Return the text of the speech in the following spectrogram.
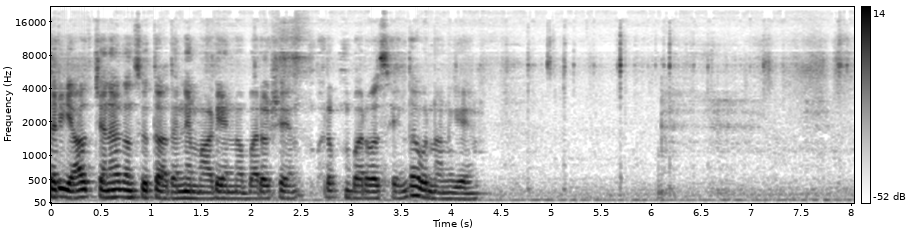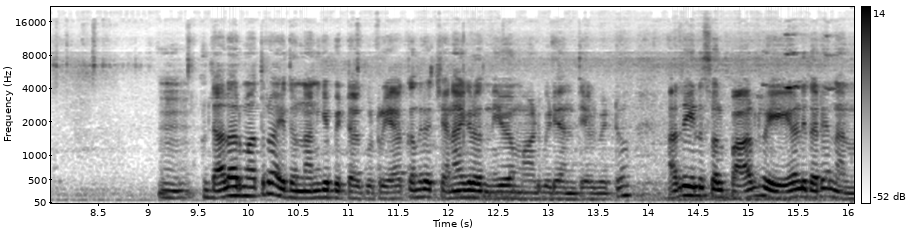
ಸರಿ ಯಾವ್ದು ಚೆನ್ನಾಗಿ ಅನಿಸುತ್ತೋ ಅದನ್ನೇ ಮಾಡಿ ಅನ್ನೋ ಭರವಸೆ ಭರ ಭರವಸೆಯಿಂದ ಅವ್ರು ನನಗೆ ಡಾಲರ್ ಮಾತ್ರ ಇದು ನನಗೆ ಬಿಟ್ಟಾಕ್ಬಿಟ್ರು. ಯಾಕಂದರೆ ಚೆನ್ನಾಗಿರೋದು ನೀವೇ ಮಾಡಿಬಿಡಿ ಅಂತ ಹೇಳ್ಬಿಟ್ಟು. ಆದರೆ ಇಲ್ಲಿ ಸ್ವಲ್ಪ ಆಲ್ರೆ ಹೇಳಿದ್ದಾರೆ ನಾನು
